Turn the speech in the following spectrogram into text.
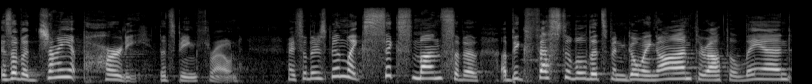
is of a giant party that's being thrown. Right, so, there's been like six months of a, a big festival that's been going on throughout the land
